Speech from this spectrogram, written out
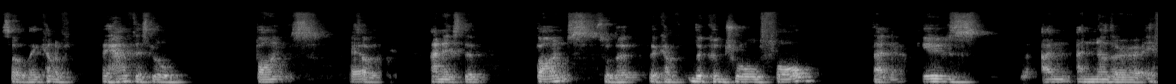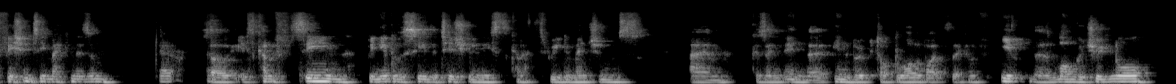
So they kind of they have this little bounce. Yeah. So, and it's the bounce, so the the kind of the controlled fall that gives an, another efficiency mechanism. Yeah. So it's kind of seeing, being able to see the tissue in these kind of three dimensions. Because in, in the in the book, talked a lot about the kind of the longitudinal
